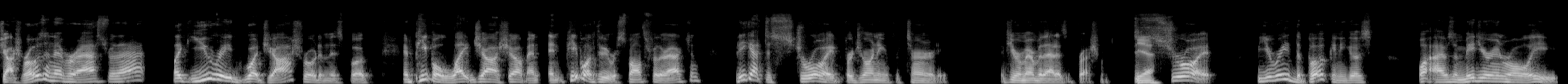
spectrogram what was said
Josh Rosen never asked for that. Like you read what Josh wrote in this book, and people light Josh up, and, and people have to be responsible for their actions. But he got destroyed for joining a fraternity, if you remember that as a freshman. Destroyed. Yeah. You read the book, and he goes, Well, I was a mid year enrollee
